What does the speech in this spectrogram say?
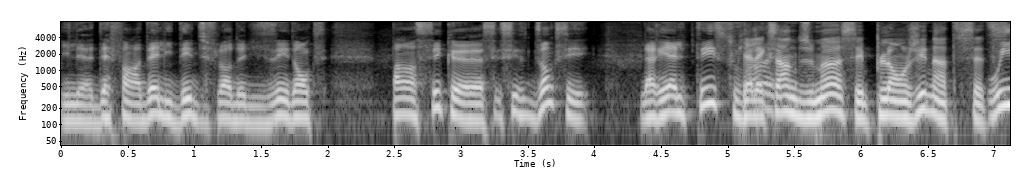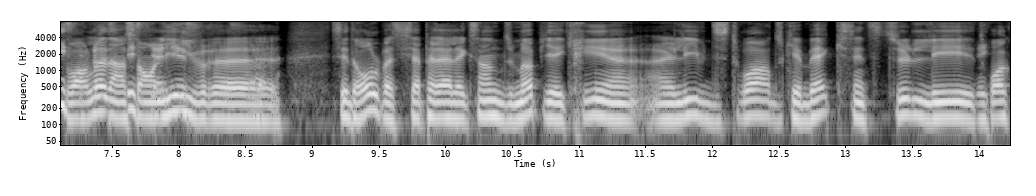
il défendait l'idée du fleur de lysée. Donc, penser que, disons que c'est la réalité souvent... Puis Alexandre Dumas s'est plongé dans cette Oui, histoire-là, dans son livre. c'est euh, c'est drôle parce qu'il s'appelle Alexandre Dumas, puis il a écrit un, un livre d'histoire du Québec qui s'intitule Les, Les- trois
